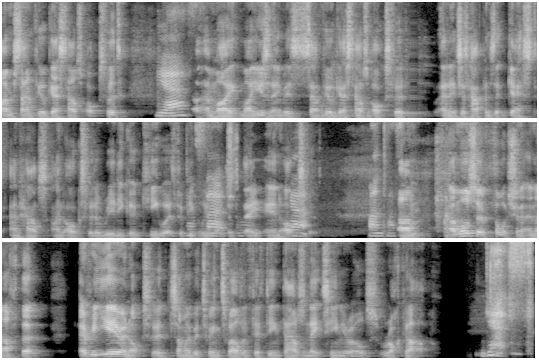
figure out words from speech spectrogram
I'm Sandfield Guesthouse Oxford, Yes. uh, and my my username is Sandfield Guesthouse Oxford. And it just happens that guest and house and Oxford are really good keywords for people who want to stay in Oxford. Fantastic. Um, I'm also fortunate enough that every year in Oxford, somewhere between 12 and 15,000 18 year olds rock up. yes.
